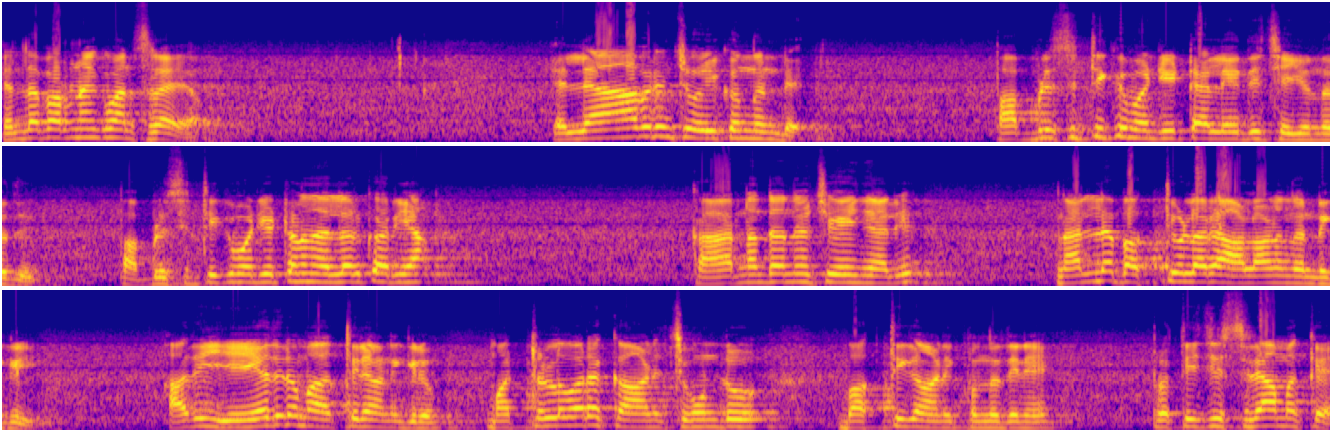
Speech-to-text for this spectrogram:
എന്താ പറഞ്ഞ മനസ്സിലായോ? എല്ലാവരും ചോദിക്കുന്നുണ്ട് പബ്ലിസിറ്റിക്ക് വേണ്ടിയിട്ടല്ലേ ഇത് ചെയ്യുന്നത്? പബ്ലിസിറ്റിക്ക് വേണ്ടിയിട്ടാണെന്ന് എല്ലാവർക്കും അറിയാം. കാരണം എന്താണെന്ന് വെച്ച് കഴിഞ്ഞാൽ നല്ല ഭക്തിയുള്ള ഒരാളാണെന്നുണ്ടെങ്കിൽ അത് ഏതൊരു മതത്തിലാണെങ്കിലും മറ്റുള്ളവരെ കാണിച്ചുകൊണ്ട് ഭക്തി കാണിക്കുന്നതിനെ പ്രത്യേകിച്ച് ഇസ്ലാമൊക്കെ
